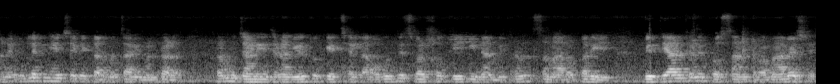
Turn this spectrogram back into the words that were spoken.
અને ઉલ્લેખનીય છે કે કર્મચારી મંડળ પ્રમુખ જણાવ્યું હતું કે છેલ્લા ઓગણત્રીસ વર્ષોથી ઇનામ વિતરણ સમારોહ કરી વિદ્યાર્થીઓને પ્રોત્સાહન કરવામાં આવે છે.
